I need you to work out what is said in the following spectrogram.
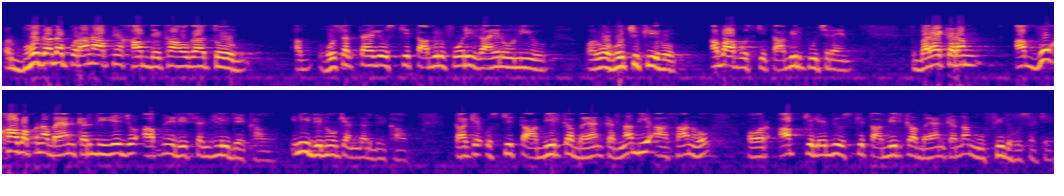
اور بہت زیادہ پرانا آپ نے خواب دیکھا ہوگا تو اب ہو سکتا ہے کہ اس کی تعبیر فوری ظاہر ہونی ہو اور وہ ہو چکی ہو۔ اب آپ اس کی تعبیر پوچھ رہے ہیں۔ تو برائے کرم آپ وہ خواب اپنا بیان کر دیجیے جو آپ نے ریسنٹلی دیکھا ہو، انہی دنوں کے اندر دیکھا ہو، تاکہ اس کی تعبیر کا بیان کرنا بھی آسان ہو اور آپ کے لیے بھی اس کی تعبیر کا بیان کرنا مفید ہو سکے۔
